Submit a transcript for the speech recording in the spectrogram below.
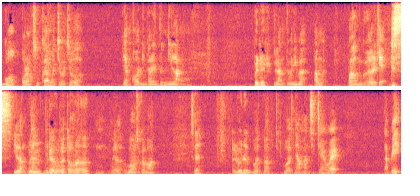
gue kurang suka sama cowok-cowok yang kalau ninggalin tuh ngilang. Bener. Hilang tiba-tiba paham gak? paham gue udah kayak des hilang tak Hmm, udah gue nggak tahu, gitu. heeh. hmm, gila, gue gak suka banget. Saya lu udah buat buat nyaman si cewek tapi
